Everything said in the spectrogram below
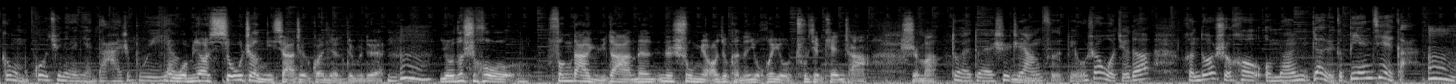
跟我们过去那个年代还是不一样。我们要修正一下这个观点，对不对？嗯，有的时候风大雨大，那那树苗就可能有会有出现偏差，是吗？对对，是这样子。比如说，我觉得很多时候我们要有一个边界感。嗯，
